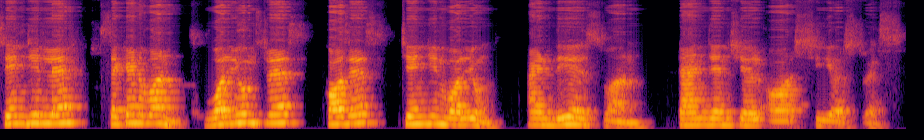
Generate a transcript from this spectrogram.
change in length Second one, volume stress causes change in volume. And this one, tangential or shear stress.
